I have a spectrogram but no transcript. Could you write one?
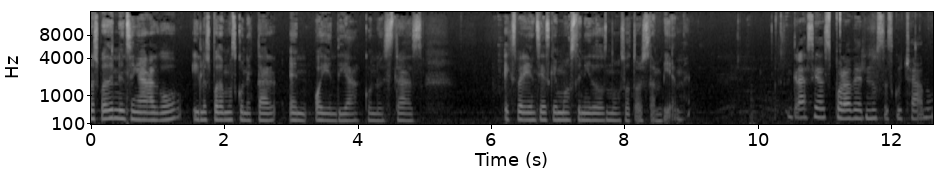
nos pueden enseñar algo y los podemos conectar en hoy en día con nuestras experiencias que hemos tenido nosotros también. Gracias por habernos escuchado.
